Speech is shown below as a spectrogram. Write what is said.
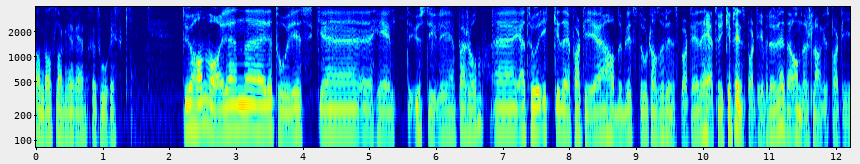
Anders Lange rent retorisk? Du, han var en eh, retorisk eh, helt ustyrlig person. Eh, jeg tror ikke det partiet hadde blitt stort, altså Fremskrittspartiet. Det heter jo ikke Fremskrittspartiet for øvrig, det heter Anders Langes parti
